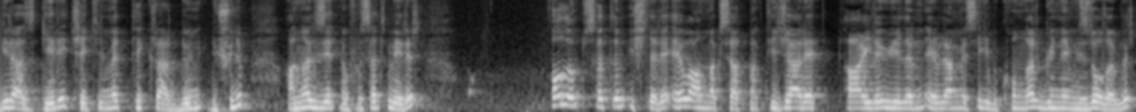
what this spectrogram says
biraz geri çekilme, tekrar düşünüp analiz etme fırsatı verir. Alım, satım işleri, ev almak, satmak, ticaret, aile üyelerinin evlenmesi gibi konular gündeminizde olabilir.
